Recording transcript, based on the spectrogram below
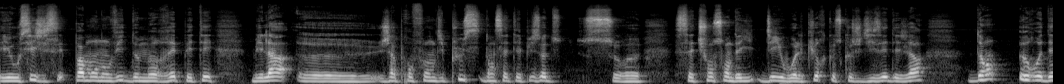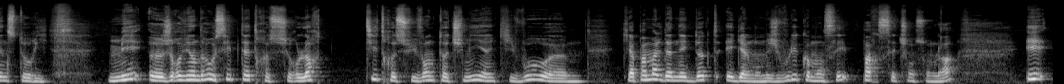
et aussi, c'est pas mon envie de me répéter, mais là, euh, j'approfondis plus dans cet épisode sur euh, cette chanson d'E. Walker que ce que je disais déjà dans Eurodance Story. Mais je reviendrai aussi peut-être sur leur titre suivant, Touch Me, hein, qui vaut, qui a pas mal d'anecdotes également. Mais je voulais commencer par cette chanson-là. Et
